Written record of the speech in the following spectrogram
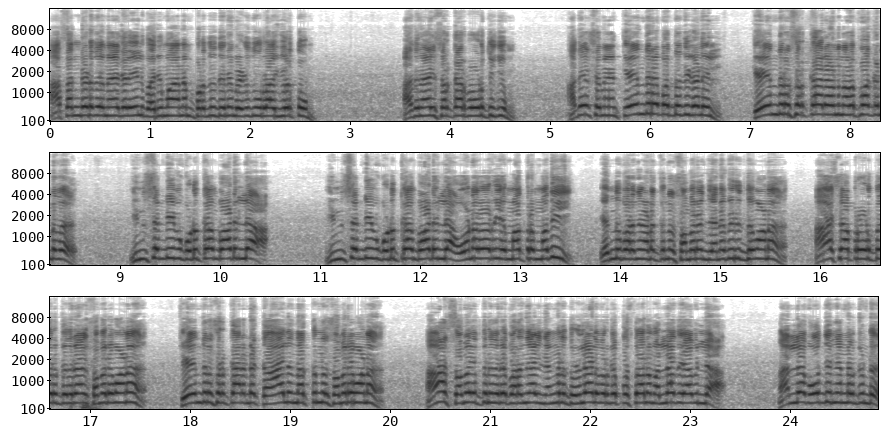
അസംഘടിത മേഖലയിൽ വരുമാനം പ്രതിദിനം എഴുന്നൂറായി ഉയർത്തും. അതിനായി സർക്കാർ പ്രവർത്തിക്കും. അതേസമയം കേന്ദ്ര പദ്ധതികളിൽ കേന്ദ്ര സർക്കാരാണ് നടപ്പാക്കേണ്ടത്. ഇൻസെന്റീവ് കൊടുക്കാൻ പാടില്ല. ഇൻസെന്റീവ് കൊടുക്കാൻ പാടില്ല. ഓണറേറിയം മാത്രം മതി എന്ന് പറഞ്ഞ് നടക്കുന്ന സമരം ജനവിരുദ്ധമാണ്. ആശാപ്രവർത്തകർക്കെതിരായ സമരമാണ്. കേന്ദ്ര സർക്കാരിന്റെ കാൽ നക്കുന്ന സമരമാണ്. ആ സമരത്തിനെതിരെ പറഞ്ഞാൽ ഞങ്ങൾ തൊഴിലാളി വർഗ പ്രസ്ഥാനം അല്ലാതെയാവില്ല. നല്ല ബോധ്യം ഞങ്ങൾക്കുണ്ട്.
